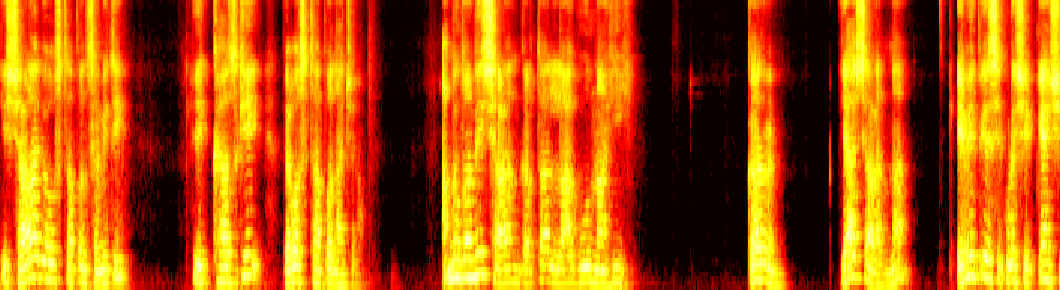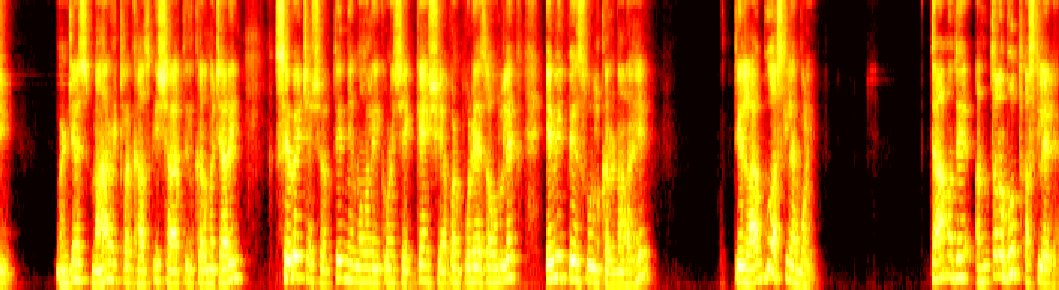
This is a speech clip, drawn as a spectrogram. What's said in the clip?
की शाळा व्यवस्थापन समिती ही खाजगी व्यवस्थापनाच्या अनुदानित शाळांकरता लागू नाही. कारण या शाळांना एम ए पी एस एकोणीसशे एक्क्याऐंशी म्हणजेच महाराष्ट्र खासगी शाळेतील कर्मचारी सेवेच्या शर्ती नियमावली एकोणीसशे एक्क्याऐंशी आपण पुढे याचा उल्लेख M E P S rule करणार आहे. ती लागू असल्यामुळे त्यामध्ये अंतर्भूत असलेल्या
